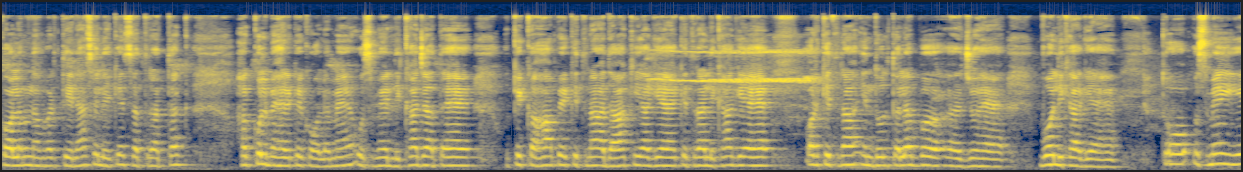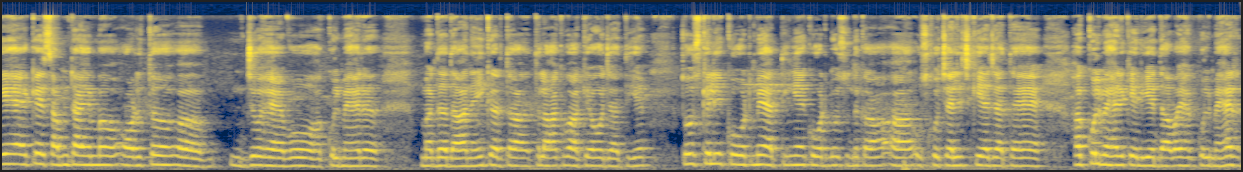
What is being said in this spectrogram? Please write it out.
कॉलम नंबर तेरह से लेकर सत्रह तक हकुल महर के कॉलम है, उसमें लिखा जाता है कि कहाँ पे कितना अदा किया गया है, कितना लिखा गया है और कितना इंदुल तलब जो है, वो लिखा गया है। तो उसमें ये है कि सम टाइम औरत जो है, वो हकुल महर मर्द अदा नहीं करता, तलाक वाक़ हो जाती है तो उसके लिए कोर्ट में आती हैं, कोर्ट में उसने कहा उसको चैलेंज किया जाता है। हकुल महर के लिए दावा हकुल महर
